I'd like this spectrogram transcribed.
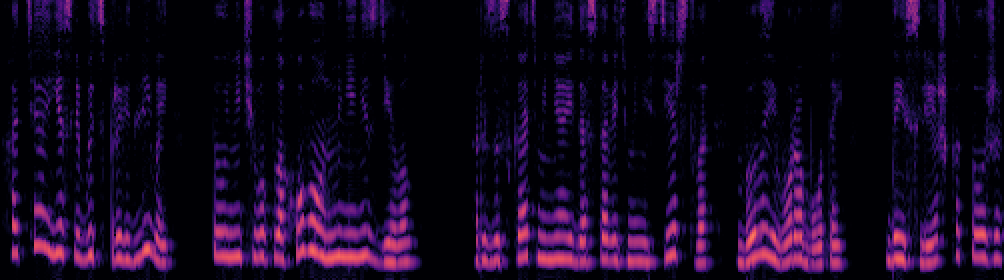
Хотя, если быть справедливой, то ничего плохого он мне не сделал. Разыскать меня и доставить в министерство было его работой, да и слежка тоже.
